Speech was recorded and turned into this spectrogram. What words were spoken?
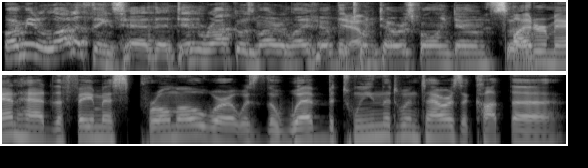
Well, I mean, a lot of things had that. Didn't Rocko's Modern Life have the Yeah. Twin Towers falling down? So- Spider Man had the famous promo where it was the web between the Twin Towers that caught the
